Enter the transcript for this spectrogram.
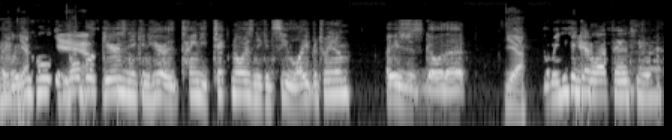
Like Mm, where yeah. you hold, if you hold both gears and you can hear a tiny tick noise and you can see light between them, I used to just go with that. Yeah. I mean, you can get a lot fancier.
